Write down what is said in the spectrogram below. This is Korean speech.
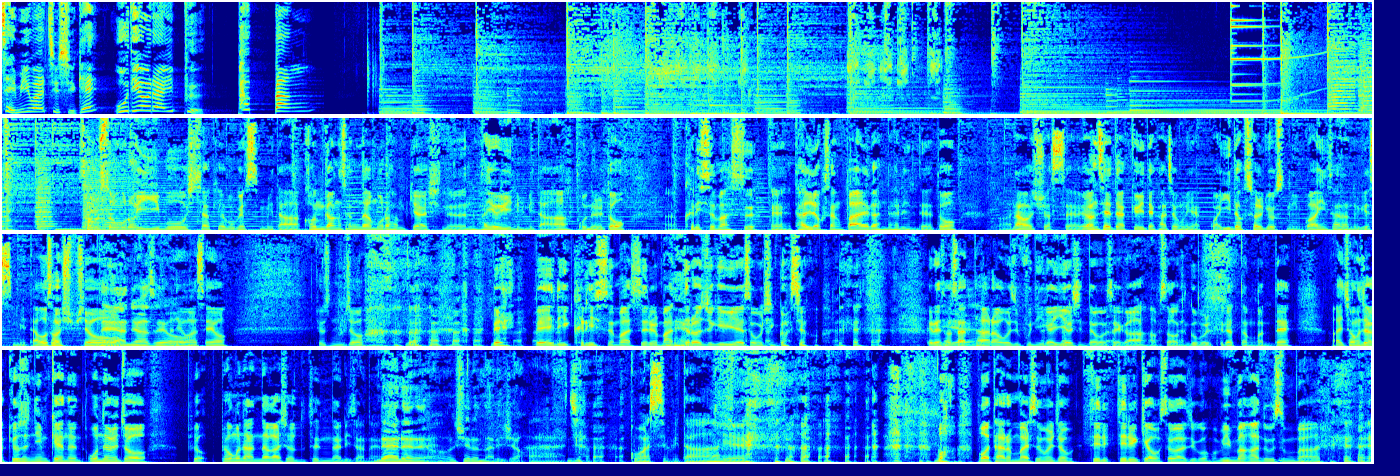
재미와 지식의 오디오 라이프 팟빵 서울 속으로 2부 시작해 보겠습니다. 건강 상담으로 함께 하시는 화요일입니다. 오늘도 어, 크리스마스 예, 달력상 빨간 날인데도 어, 나와주셨어요. 연세대학교 의대 가정의학과 이덕철 교수님과 인사 나누겠습니다. 어서 오십시오. 네, 안녕하세요. 안녕하세요. 교수님 저 메, 메리 크리스마스를 만들어주기 위해서 오신 거죠. 네. 그래서 예. 산타 할아버지 분위기가 이어진다고 제가 앞서 언급을 드렸던 건데 아, 정작 교수님께는 오늘 저 병- 병원 안 나가셔도 되는 날이잖아요. 네네 네. 쉬는 날이죠. 아, 참, 고맙습니다. 예. 뭐, 뭐, 다른 말씀을 좀 드릴, 드릴 게 없어가지고, 민망한 웃음만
